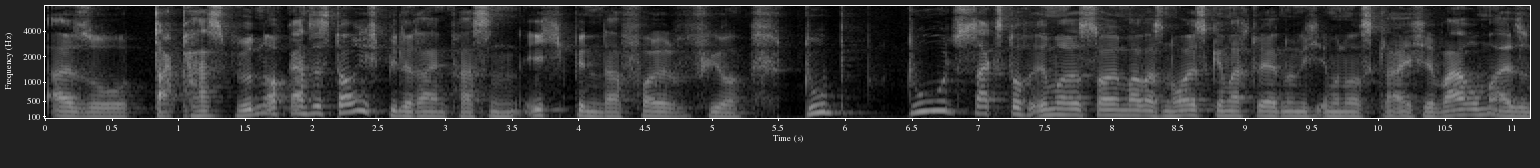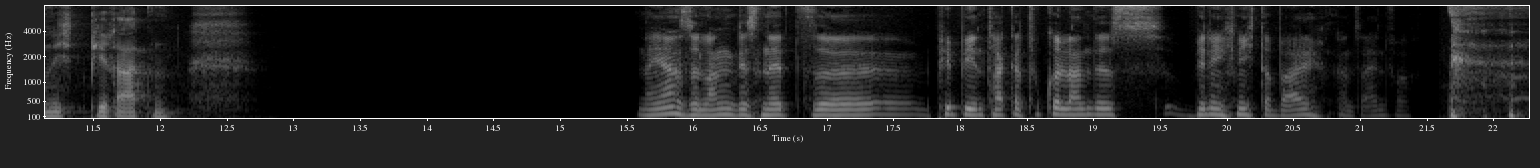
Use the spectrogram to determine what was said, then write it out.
Also da passt, würden auch ganze Storyspiele reinpassen. Ich bin da voll für. Du, du sagst doch immer, es soll mal was Neues gemacht werden und nicht immer nur das Gleiche. Warum also nicht Piraten? Naja, solange das nicht äh, Pippi in Takatuka-Land ist, bin ich nicht dabei. Ganz einfach.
